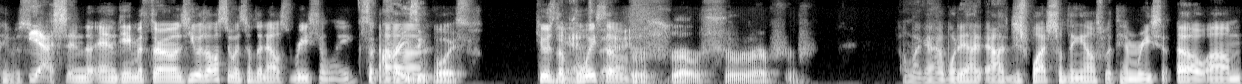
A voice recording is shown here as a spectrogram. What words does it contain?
He was. Yes, in the and Game of Thrones. He was also in something else recently. It's a crazy Uh, voice. he was the Yeah, voice it's of Oh my god, what did I? I just watched something else with him recently. Oh, um,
